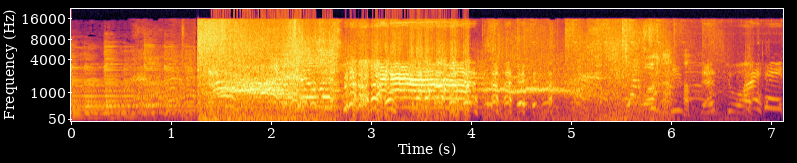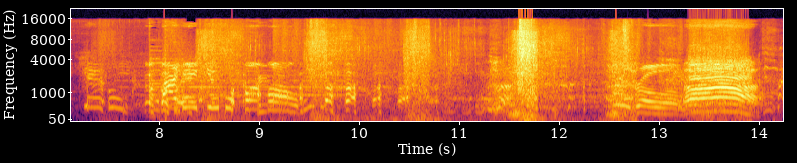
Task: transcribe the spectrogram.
dead to I hate you. I hate you all. Throw him.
